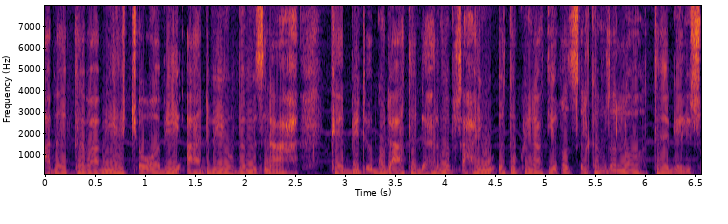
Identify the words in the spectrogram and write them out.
ኣብ ከባቢ ጨወቢ ኣድብዩ ብምጽናሕ ከቢድ ጉድኣት ድሕሪ ምብጻሕዩ እቲ ኩናት ይቕጽል ከም ዘሎ ተገሊጹ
